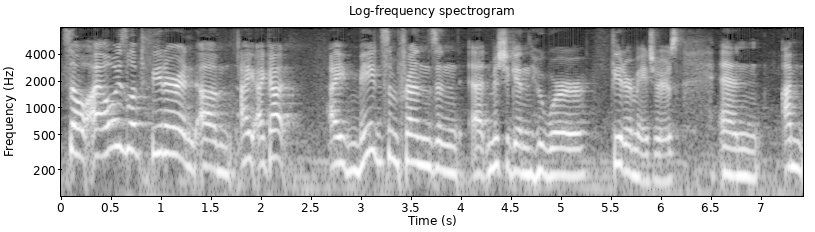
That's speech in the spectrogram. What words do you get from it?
so i always loved theater and um, I, I got i made some friends in at michigan who were theater majors and i'm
